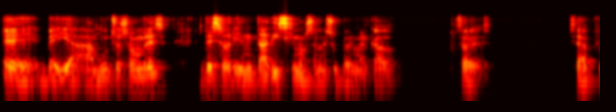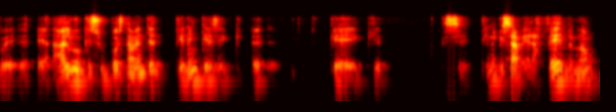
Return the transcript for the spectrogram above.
eh, veía a muchos hombres desorientadísimos en el supermercado, ¿sabes? O sea, algo que supuestamente tienen que, que, que, se tiene que saber hacer, ¿no?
